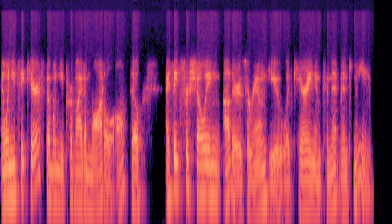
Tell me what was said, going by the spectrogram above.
and when you take care of someone, you provide a model also, I think, for showing others around you what caring and commitment mean.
